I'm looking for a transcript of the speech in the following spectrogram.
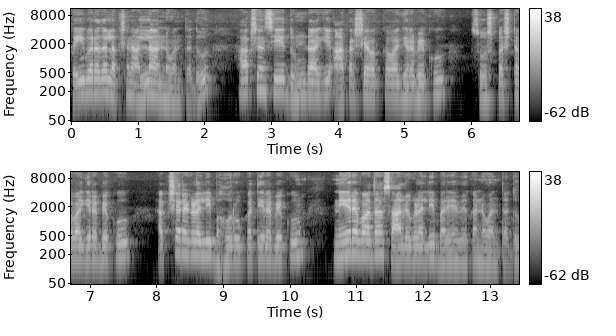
ಕೈಬರಹದ ಲಕ್ಷಣ ಅಲ್ಲ ಅನ್ನುವಂಥದ್ದು. ಆಪ್ಷನ್ಸ್ ಎ ದುಂಡಾಗಿ ಆಕರ್ಷಕವಾಗಿರಬೇಕು, ಸುಸ್ಪಷ್ಟವಾಗಿರಬೇಕು, ಅಕ್ಷರಗಳಲ್ಲಿ ಬಹುರೂಪತೆ ಇರಬೇಕು ನೇರವಾದ ಸಾಲುಗಳಲ್ಲಿ ಬರೆಯಬೇಕನ್ನುವಂಥದ್ದು.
